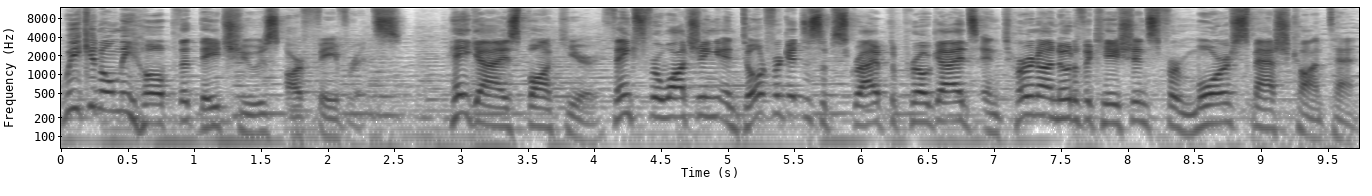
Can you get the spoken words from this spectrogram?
we can only hope that they choose our favorites. Hey guys, Bonk here. Thanks for watching, and don't forget to subscribe to Pro Guides and turn on notifications for more Smash content.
